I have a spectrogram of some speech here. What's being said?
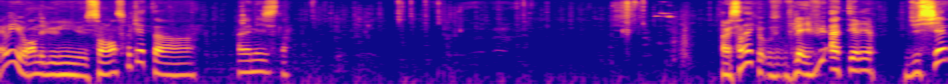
Eh oui, rendez-lui son lance-roquette à, la Mésis là. Ah mais c'est que vous, vous l'avez vu atterrir du ciel?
